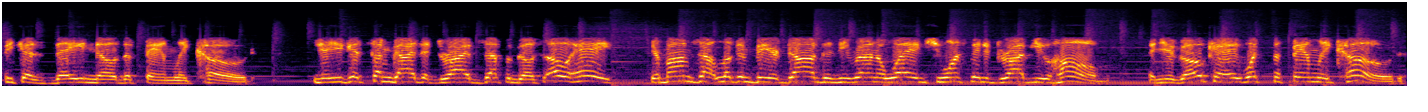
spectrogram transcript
because they know the family code. You know, you get some guy that drives up and goes, Oh, hey, your mom's out looking for your dog because he ran away and she wants me to drive you home. And you go, Okay, what's the family code?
